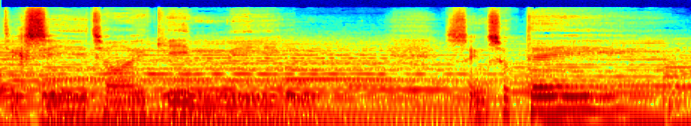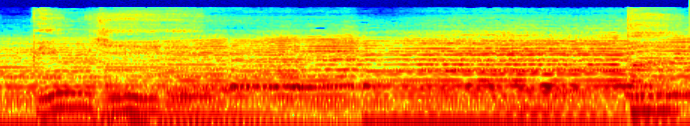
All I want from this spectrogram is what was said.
即使再见面，成熟地表演。Bye.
